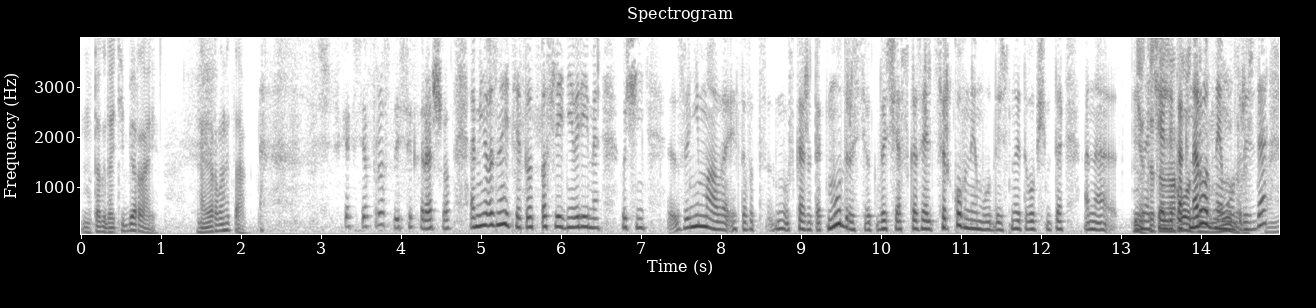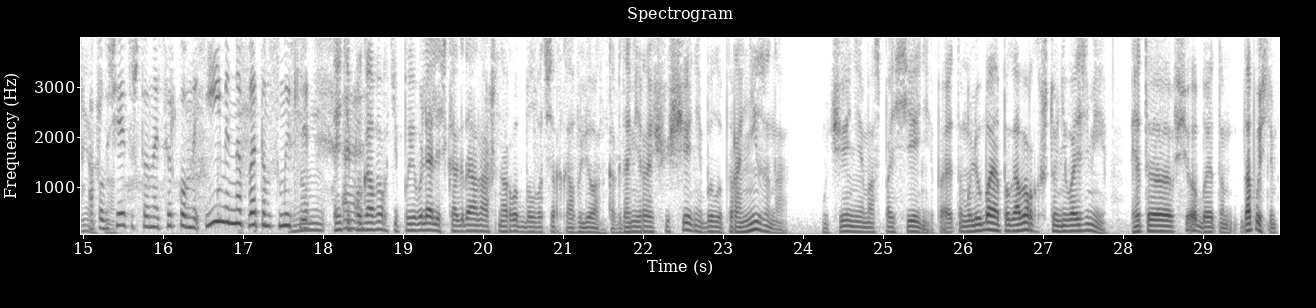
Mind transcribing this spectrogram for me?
ну тогда тебе рай. Наверное, так как все просто и все хорошо. А меня, вы знаете, это вот последнее время очень занимало, это вот, ну, скажем так, мудрость, вы сейчас сказали церковная мудрость, но это, в общем-то, она Нет, изначально как народная мудрость, мудрость да? А конечно. А получается, что она церковная именно в этом смысле. Ну, эти а... поговорки появлялись, когда наш народ был воцерковлен, когда мироощущение было пронизано учением о спасении. Поэтому любая поговорка, что не возьми, это все об этом. Допустим,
